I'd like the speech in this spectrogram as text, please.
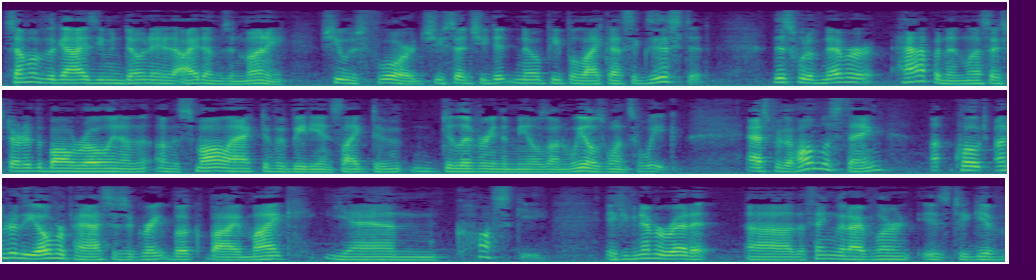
Some of the guys even donated items and money. She was floored. She said she didn't know people like us existed. This would have never happened unless I started the ball rolling on the, on the small act of obedience like de- delivering the meals on wheels once a week. As for the homeless thing, uh, quote, Under the Overpass is a great book by Mike Yankoski. If you've never read it, uh, the thing that I've learned is to give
